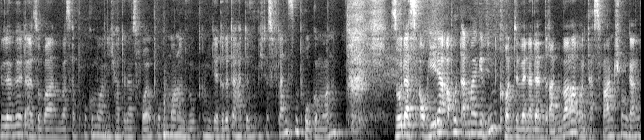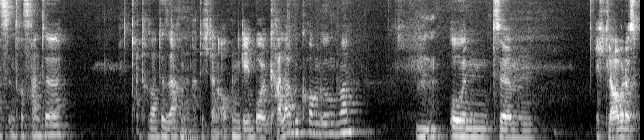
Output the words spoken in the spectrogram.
gelevelt, also war ein Wasser-Pokémon. Ich hatte das Feuer-Pokémon und der dritte hatte wirklich das Pflanzen-Pokémon. So dass auch jeder ab und an mal gewinnen konnte, wenn er dann dran war. Und das waren schon ganz interessante, interessante Sachen. Dann hatte ich dann auch einen Game Boy Color bekommen irgendwann. Und ähm, ich glaube, das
